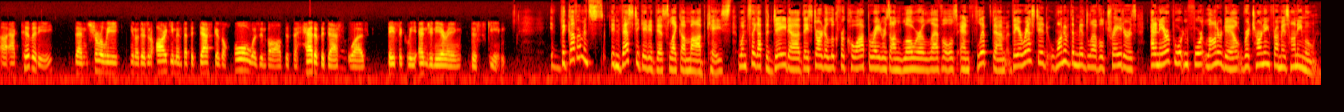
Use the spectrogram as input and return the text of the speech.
uh, activity, then surely, you know, there's an argument that the desk as a whole was involved, that the head of the desk was basically engineering this scheme the government's investigated this like a mob case. Once they got the data, they started to look for cooperators on lower levels and flipped them. They arrested one of the mid level traders at an airport in Fort Lauderdale returning from his honeymoon.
